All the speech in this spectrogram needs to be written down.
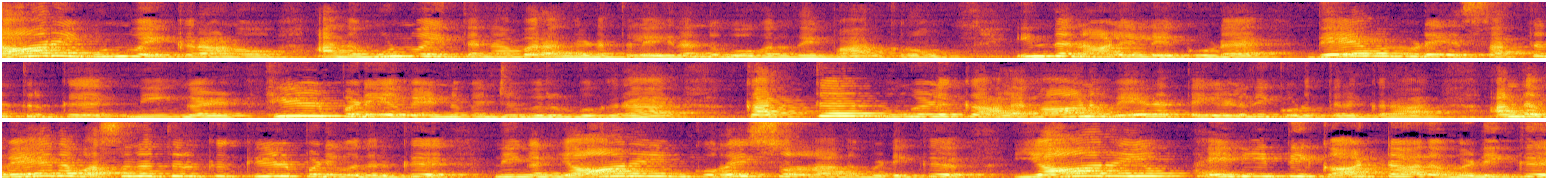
யாரை முன் வைக்கிறானோ அந்த முன் வைத்த நபர் அந்த இடத்துல இறந்து போகிறதை பார்க்கிறோம். இந்த நாளிலே கூட தேவனுடைய சத்தத்திற்கு நீங்கள் கீழ்ப்படிய வேண்டும் என்று விரும்புகிறார். கர்த்தர் உங்களுக்கு அழகான வேதத்தை எழுதி கொடுத்திருக்கிறார். அந்த வேத வசனத்திற்கு கீழ்ப்படிவதற்கு நீங்கள் யாரையும் குறை சொல்லாதபடிக்கு யாரையும் கை நீட்டி காட்டாதபடிக்கு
